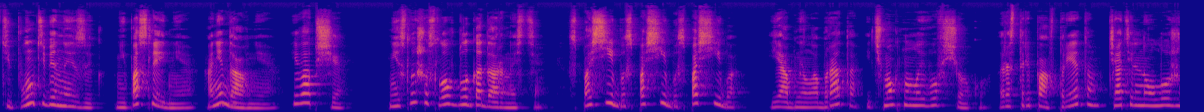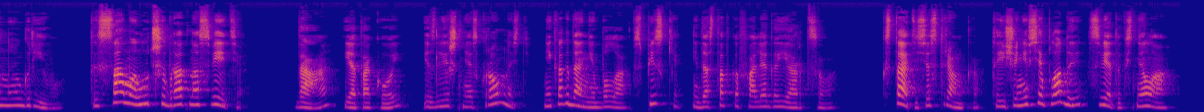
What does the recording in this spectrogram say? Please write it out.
Типун тебе на язык. Не последняя, а недавняя. И вообще, не слышу слов благодарности. Спасибо, спасибо, спасибо. Я обняла брата и чмокнула его в щеку, растрепав при этом тщательно уложенную гриву, ты самый лучший брат на свете. Да, я такой. Излишняя скромность никогда не была в списке недостатков Олега Ярцева. Кстати, сестренка, ты еще не все плоды с веток сняла.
